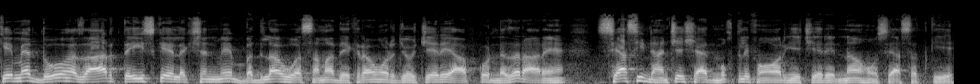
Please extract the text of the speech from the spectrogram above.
कि मैं 2023 के इलेक्शन में बदला हुआ समा देख रहा हूँ और जो चेहरे आपको नज़र आ रहे हैं सियासी ढांचे शायद मुख्तलिफ़ हों और ये चेहरे ना हों सियासत किए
